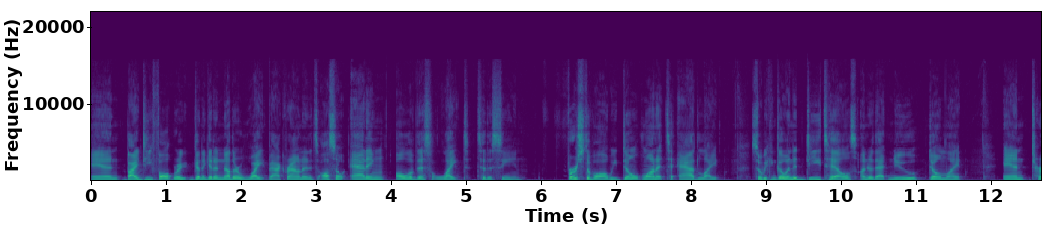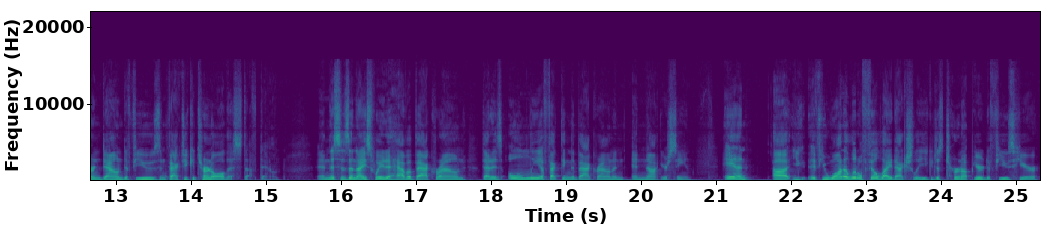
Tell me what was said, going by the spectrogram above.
And by default, we're going to get another white background. And it's also adding all of this light to the scene. First of all, we don't want it to add light. So we can go into details under that new dome light and turn down diffuse. In fact, you could turn all this stuff down. And this is a nice way to have a background that is only affecting the background and, and not your scene. And uh, you, if you want a little fill light, actually, you could just turn up your diffuse here,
